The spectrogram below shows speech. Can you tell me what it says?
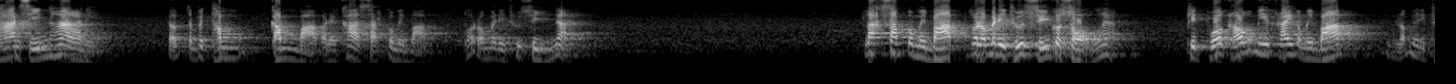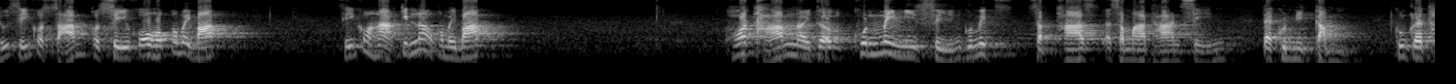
ทานศีลห้านี่ เราจะไปทำกรรมบาปอะไรฆ่าสัตว์ก็ไม่บาป เพราะเราไม่ได้ถือศีลน่ะ ลักทรัพย์ก็ไม่บาปก็เราไม่ได้ถือศีลก็สองน่ะผิดผัวเขาก็มีใครก็ไม่บาปเราไม่ได้ถือศีลก็สามก็สี่ก็หกก็ไม่บาปศีลก็ห้ากินเหล้าก็ไม่บาปขอถามหน่อยเถอะคุณไม่มีศีล คุณไม่ศรัทธาสมาทานศีล แต่คุณมีกรรม คุณกระท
